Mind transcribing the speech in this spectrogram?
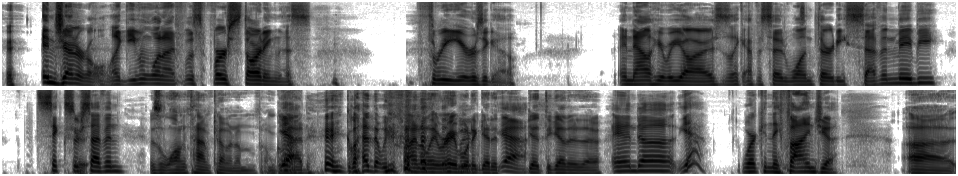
in general. Like even when I was first starting this three years ago. And now here we are. This is like episode 137, maybe six or Uh, seven. it was a long time coming. I'm I'm Yeah. glad glad that we finally were able to get it Yeah. get together though. And uh yeah, where can they find you? Uh,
